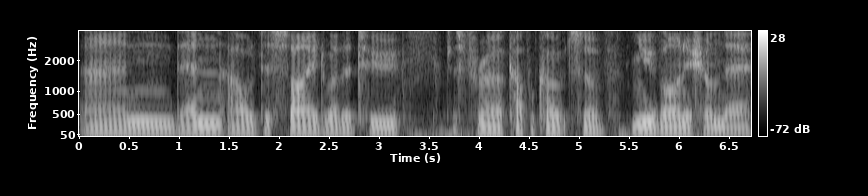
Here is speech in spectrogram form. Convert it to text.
And then I'll decide whether to just throw a couple coats of new varnish on there.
